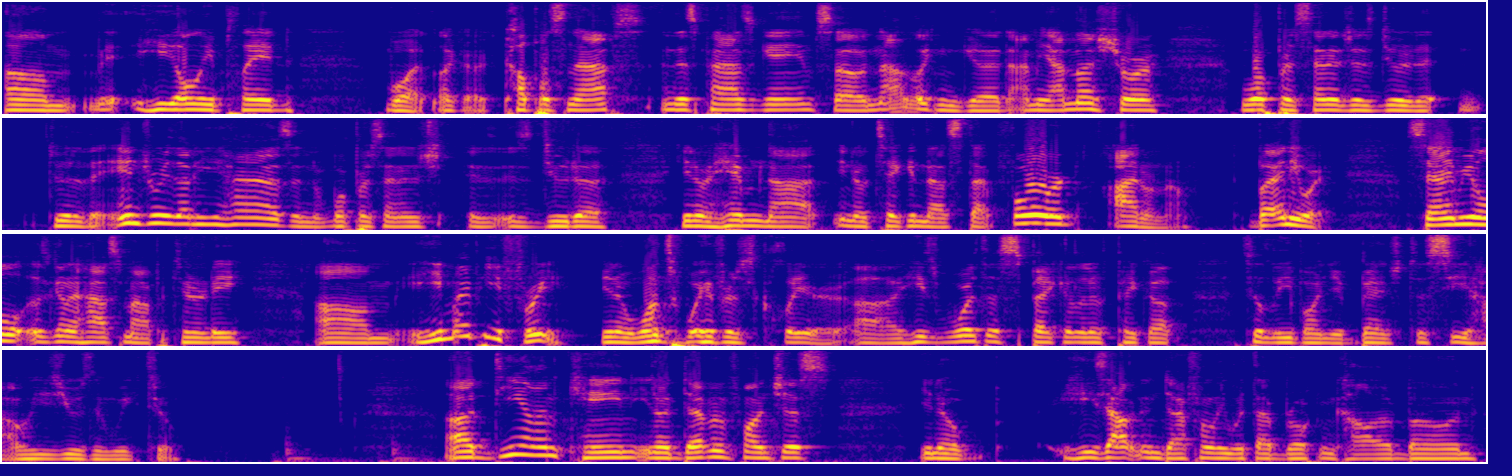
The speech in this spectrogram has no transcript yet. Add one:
um, he only played what like a couple snaps in this past game, so not looking good. I mean, I'm not sure what percentage is due to due to the injury that he has, and what percentage is, is due to you know him not you know taking that step forward. I don't know, but anyway, Samuel is going to have some opportunity. Um, he might be free, you know, once waivers clear. Uh, he's worth a speculative pickup to leave on your bench to see how he's used in week two. Uh, Deon Cain, you know, Devin Funchess, you know, he's out indefinitely with that broken collarbone.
